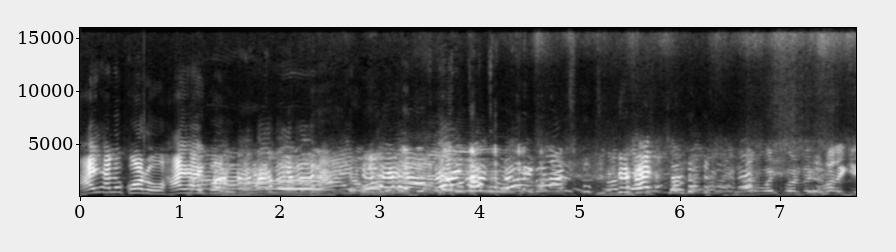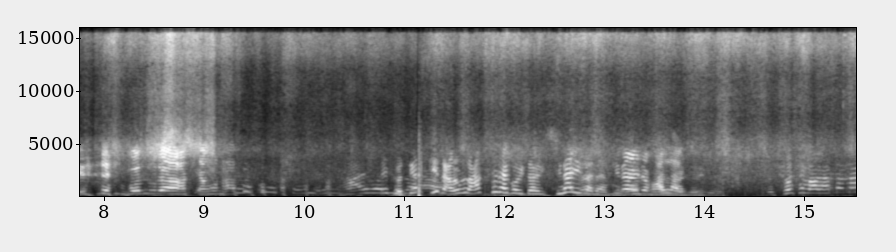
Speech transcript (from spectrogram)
হাই হ্যালো করো হাই হাই করো আর ওই করবে ঘরে গিয়ে বন্ধুরা কেমন আছো সত্যি কি দারুণ লাগছে দেখো ওইটা সিনারিটা দেখো কিনা ভালো লাগছে সর্ষে বাগানটা না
